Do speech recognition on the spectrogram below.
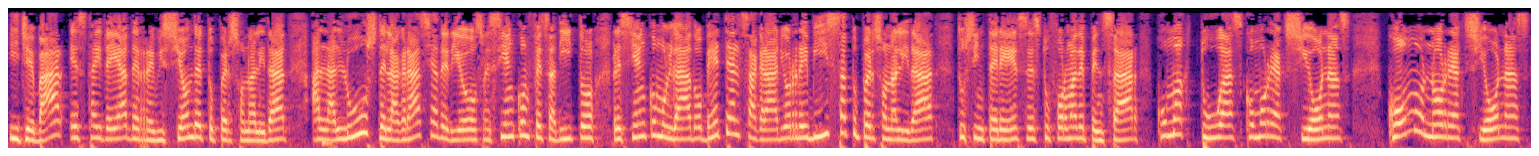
y llevar esta idea de revisión de tu personalidad a la luz de la gracia de Dios, recién confesadito, recién comulgado, vete al sagrario, revisa tu personalidad, tus intereses, tu forma de pensar, cómo actúas, cómo reaccionas, cómo no reaccionas,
